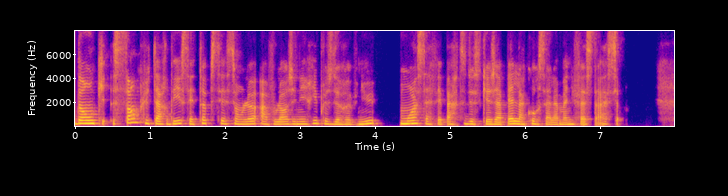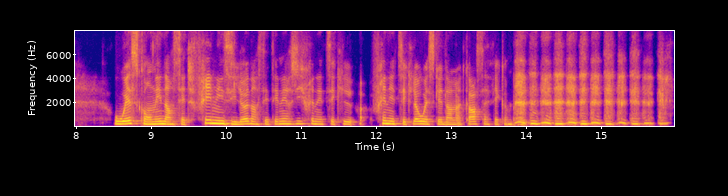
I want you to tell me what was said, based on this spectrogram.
Donc, sans plus tarder, cette obsession-là à vouloir générer plus de revenus, moi, ça fait partie de ce que j'appelle la course à la manifestation. Où est-ce qu'on est dans cette frénésie-là, dans cette énergie frénétique-là, frénétique où est-ce que dans notre corps, ça fait comme...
